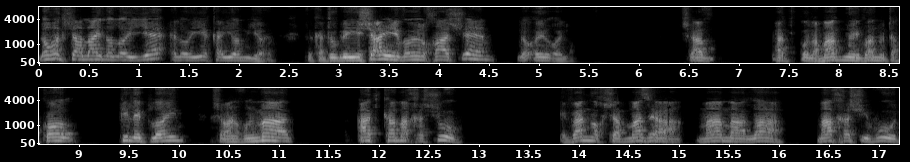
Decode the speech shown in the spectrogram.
לא רק שהלילה לא יהיה, אלא יהיה כיום יום. וכתוב בישעיה, ואוי לך השם, לאויר אוילו. עכשיו, עד פה למדנו, הבנו את הכל, פילי פלואים, עכשיו אנחנו נלמד עד כמה חשוב. הבנו עכשיו מה זה, מה המעלה, מה החשיבות,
